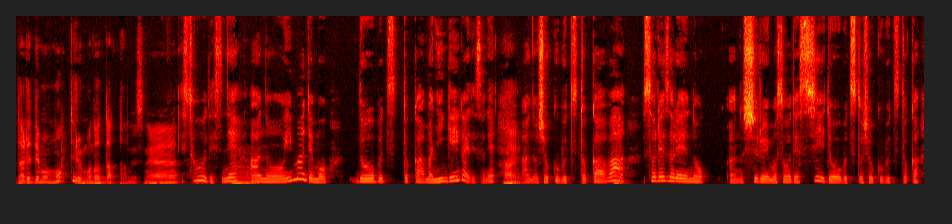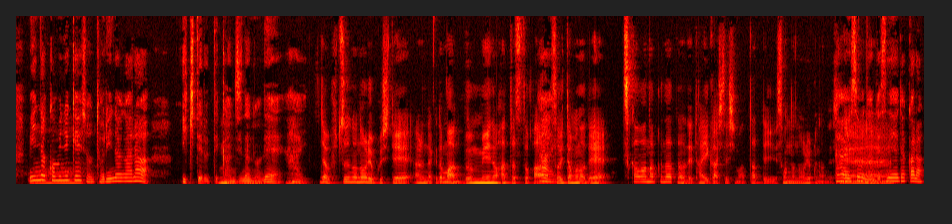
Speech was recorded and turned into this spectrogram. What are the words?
誰でも持ってるものだったんですね。そうですね。うんあの、今でも動物とか、まあ人間以外ですよね。はい。あの、植物とかはは、それぞれの、あの、種類もそうですし、動物と植物とか、みんなコミュニケーションを取りながら生きてるって感じなので、うんはい。。じゃあ普通の能力してあるんだけど、まあ文明の発達とか、はいそういったもので使わなくなったので退化してしまったっていう、そんな能力なんですね。はい、そうなんですね。だから、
